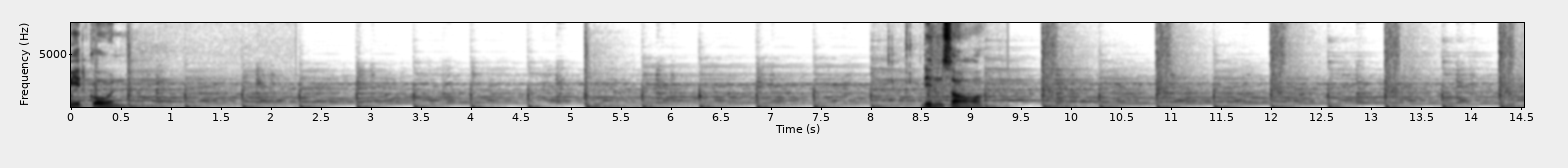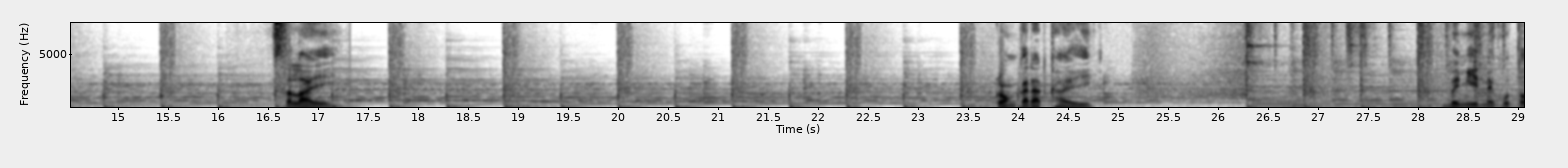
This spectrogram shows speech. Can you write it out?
มีดโกน ดินสอ สไลด์ กล่องกระดาษไข ใบมีดไมโครโต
